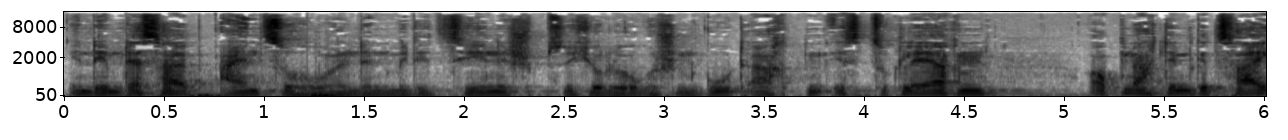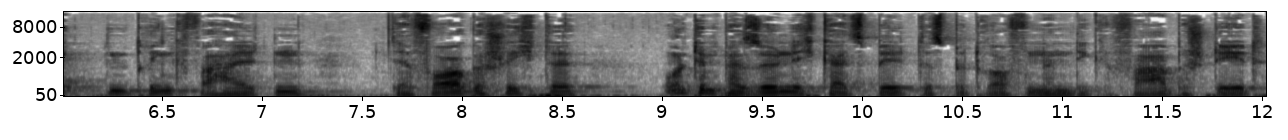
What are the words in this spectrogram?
In dem deshalb einzuholenden medizinisch-psychologischen Gutachten ist zu klären ob nach dem gezeigten Trinkverhalten, der Vorgeschichte und dem Persönlichkeitsbild des Betroffenen die Gefahr besteht,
